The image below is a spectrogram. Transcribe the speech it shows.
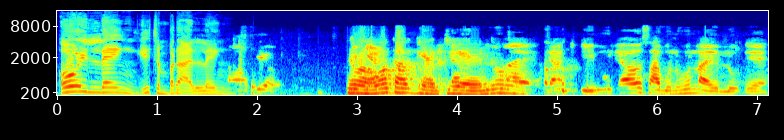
哦，零，伊真不大零。你话 nhưng mà quá cao kìa kìa nó nếu sao buồn hôn này lụt ye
